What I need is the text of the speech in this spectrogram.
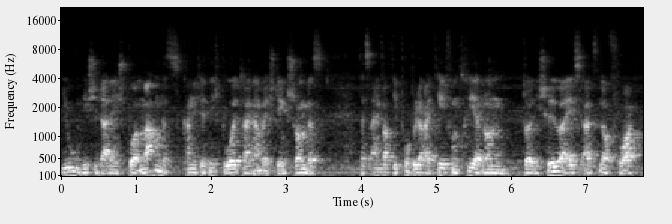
Jugendliche da den Sport machen. Das kann ich jetzt nicht beurteilen, aber ich denke schon, dass, dass einfach die Popularität vom Triathlon deutlich höher ist als noch vor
